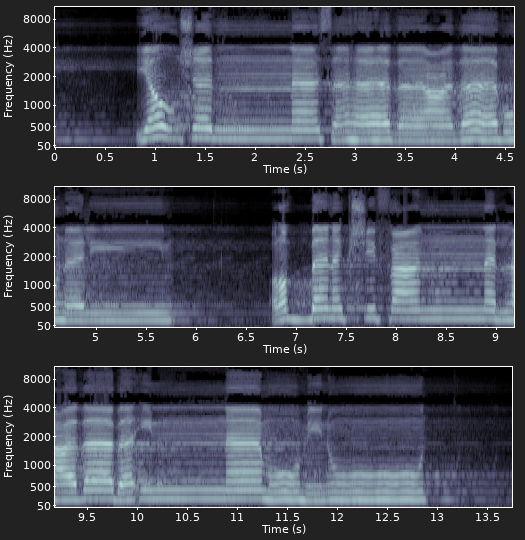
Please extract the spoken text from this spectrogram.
يغشى الناس هذا عذاب أليم. ربنا اكشف عنا العذاب إنا مؤمنون.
